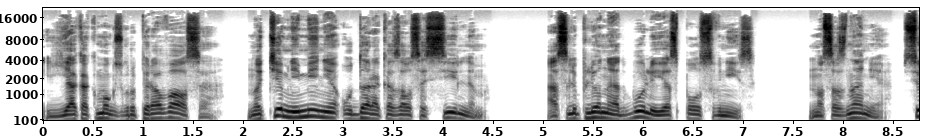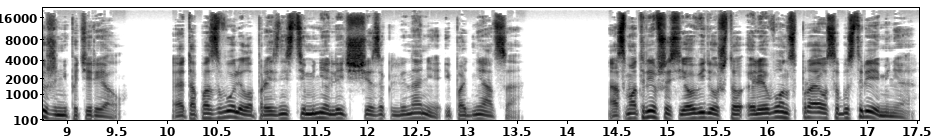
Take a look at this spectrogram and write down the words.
Я как мог сгруппировался, но тем не менее удар оказался сильным, Ослепленный от боли, я сполз вниз. Но сознание все же не потерял. Это позволило произнести мне лечащее заклинание и подняться. Осмотревшись, я увидел, что Элевон справился быстрее меня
